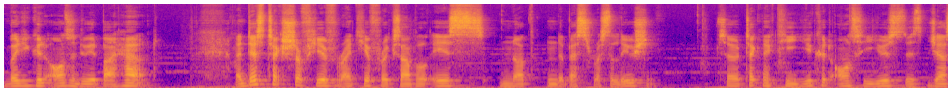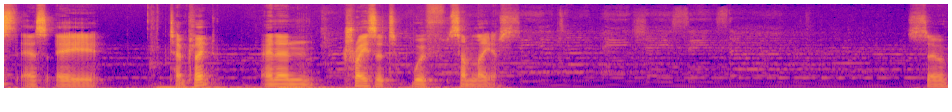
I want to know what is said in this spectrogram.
but you can also do it by hand. And this texture of here, right here, for example, is not in the best resolution. So technically you could also use this just as a template and then trace it with some layers. So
